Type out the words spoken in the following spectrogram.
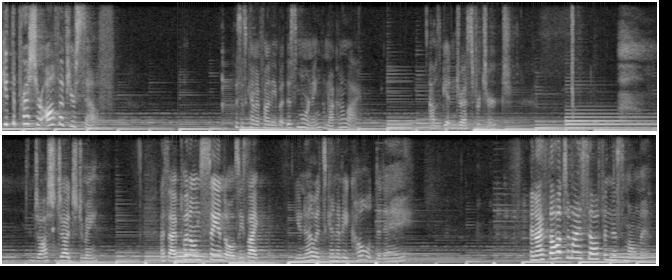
get the pressure off of yourself. This is kind of funny, but this morning, I'm not going to lie, I was getting dressed for church. And Josh judged me. As I put on sandals, he's like, You know, it's going to be cold today. And I thought to myself in this moment,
